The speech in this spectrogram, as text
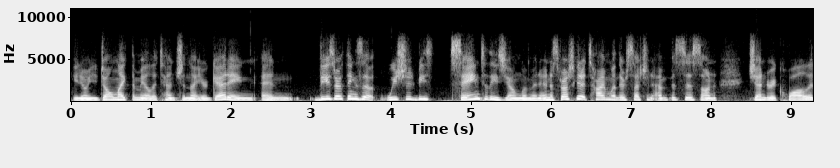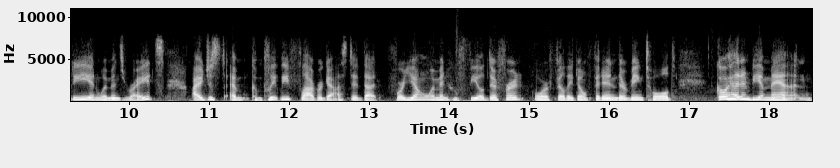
you know you don't like the male attention that you're getting. And these are things that we should be saying to these young women and especially at a time when there's such an emphasis on gender equality and women's rights i just am completely flabbergasted that for young women who feel different or feel they don't fit in they're being told go ahead and be a man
